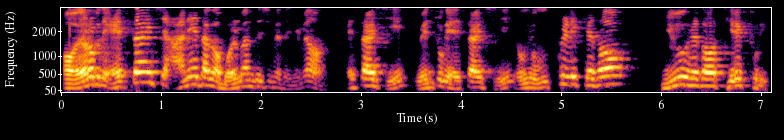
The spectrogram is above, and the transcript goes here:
어, 여러분들 SRC 안에다가 뭘 만드시면 되냐면, SRC, 왼쪽에 SRC, 여기서 우클릭해서 new 해서 디렉토리.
